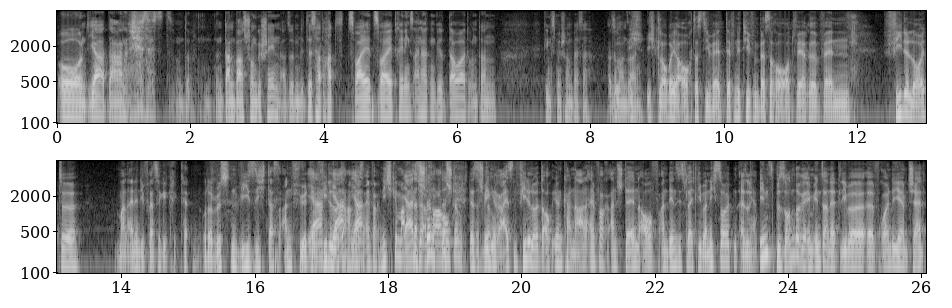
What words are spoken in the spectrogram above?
Und ja, daran habe ich das, und dann, war es schon geschehen. Also das hat, hat zwei, zwei Trainingseinheiten gedauert und dann ging es mir schon besser, Also ich, ich glaube ja auch, dass die Welt definitiv ein besserer Ort wäre, wenn viele Leute mal einen in die Fresse gekriegt hätten oder wüssten, wie sich das anfühlt. Ja, Denn viele ja, Leute haben ja. das einfach nicht gemacht, das diese stimmt, das Erfahrung. stimmt, das Deswegen stimmt. reißen viele Leute auch ihren Kanal einfach an Stellen auf, an denen sie es vielleicht lieber nicht sollten. Also insbesondere im Internet, liebe äh, Freunde hier im Chat.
